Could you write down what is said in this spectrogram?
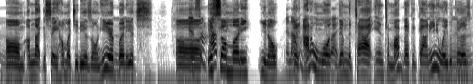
Mhm. Um, I'm not gonna say how much it is on here, but Mhm. it's uh, some- it's I- some money, you know. And And, I've don't want right. them to tie into my bank account anyway because Mhm.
